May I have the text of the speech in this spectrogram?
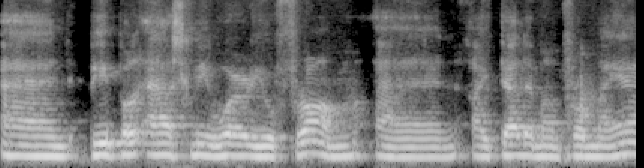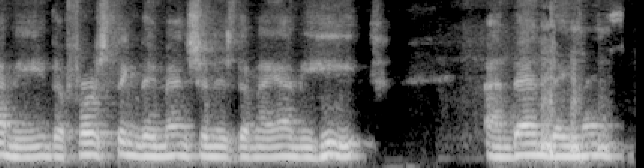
and people ask me where are you from, and I tell them I'm from Miami, the first thing they mention is the Miami Heat, and then they mention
